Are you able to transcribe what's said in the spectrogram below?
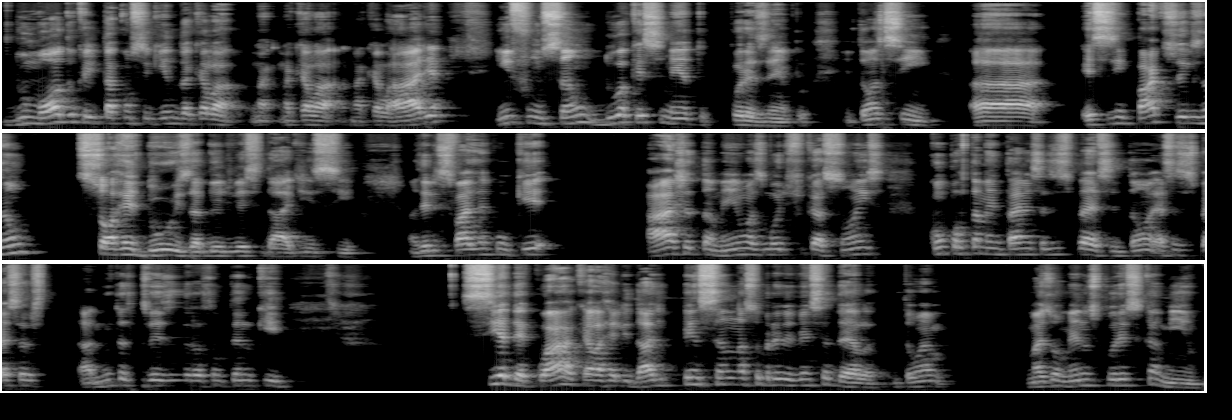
do modo que ele está conseguindo daquela, na, naquela, naquela área, em função do aquecimento, por exemplo. Então, assim, uh, esses impactos eles não só reduzem a biodiversidade em si, mas eles fazem com que haja também umas modificações comportamentais nessas espécies. Então, essas espécies, ah, muitas vezes, elas estão tendo que se adequar àquela realidade pensando na sobrevivência dela. Então, é mais ou menos por esse caminho.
